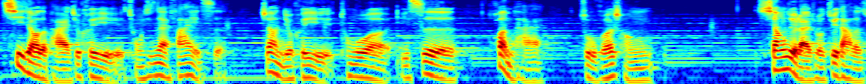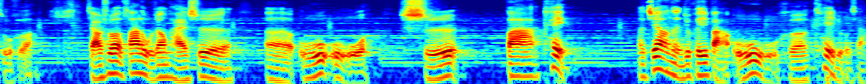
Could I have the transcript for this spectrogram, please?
弃掉的牌就可以重新再发一次，这样你就可以通过一次。换牌组合成相对来说最大的组合。假如说发了五张牌是呃五五十八 K，那这样呢你就可以把五五和 K 留下，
